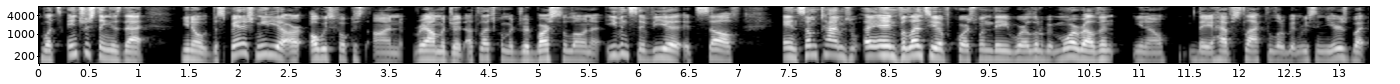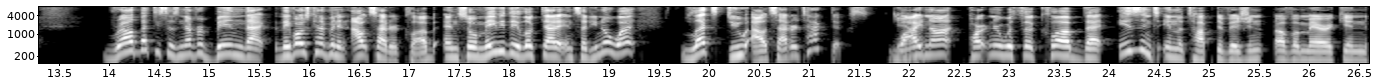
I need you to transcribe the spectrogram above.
what's interesting is that you know the Spanish media are always focused on Real Madrid, Atletico Madrid, Barcelona, even Sevilla itself. And sometimes, and Valencia, of course, when they were a little bit more relevant, you know, they have slacked a little bit in recent years. But Real Betis has never been that. They've always kind of been an outsider club, and so maybe they looked at it and said, you know what? Let's do outsider tactics. Why not partner with a club that isn't in the top division of American,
